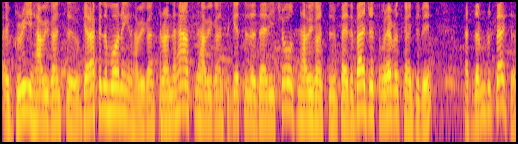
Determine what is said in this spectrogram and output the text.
agree, how are we going to get up in the morning and how are we going to run the house and how are we going to get to the daily chores and how are we going to pay the budget and whatever it's going to be. That's a different perspective.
